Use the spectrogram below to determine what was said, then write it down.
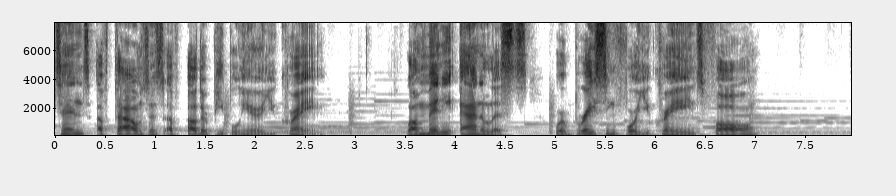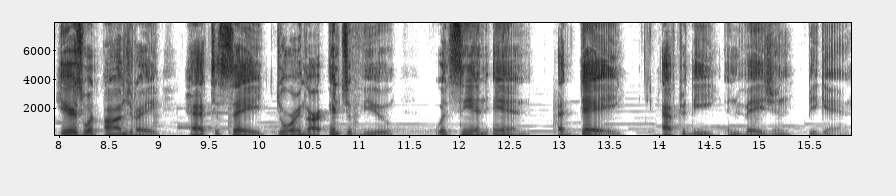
tens of thousands of other people here in Ukraine. While many analysts were bracing for Ukraine's fall, here's what Andrei had to say during our interview with CNN a day after the invasion began.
